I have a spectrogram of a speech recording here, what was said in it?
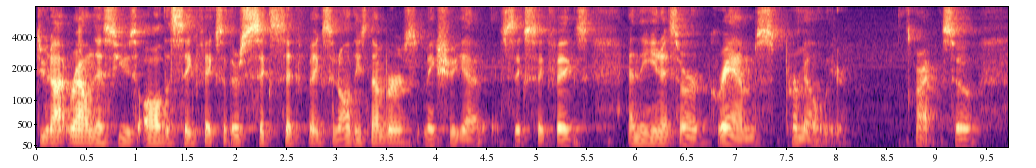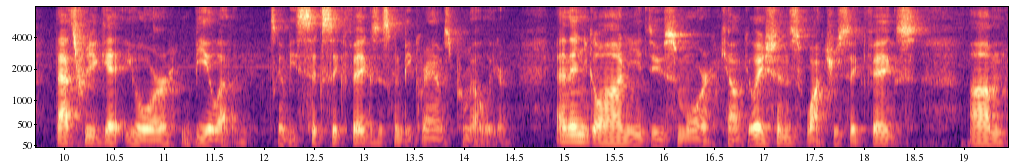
do not round this, use all the sig figs. So there's six sig figs in all these numbers. Make sure you have six sig figs. And the units are grams per milliliter. All right, so that's where you get your B11. It's gonna be six sig figs, it's gonna be grams per milliliter. And then you go on and you do some more calculations, watch your sig figs. Um,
